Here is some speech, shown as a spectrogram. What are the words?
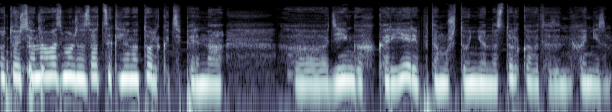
Ну, А то есть это- она, возможно, зациклена только теперь на э, деньгах, карьере, потому что у нее настолько вот этот механизм,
